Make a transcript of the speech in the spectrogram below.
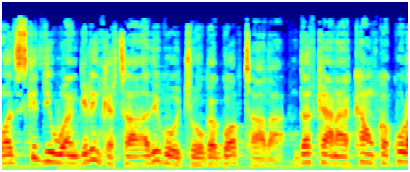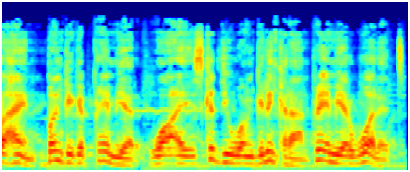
waad iska diiwaangelin kartaa adigoo jooga goobtaada. Dadkaan akawnka ku lahayn bangiga premier waa ay iska diiwaangelin karaan. Premier wallet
